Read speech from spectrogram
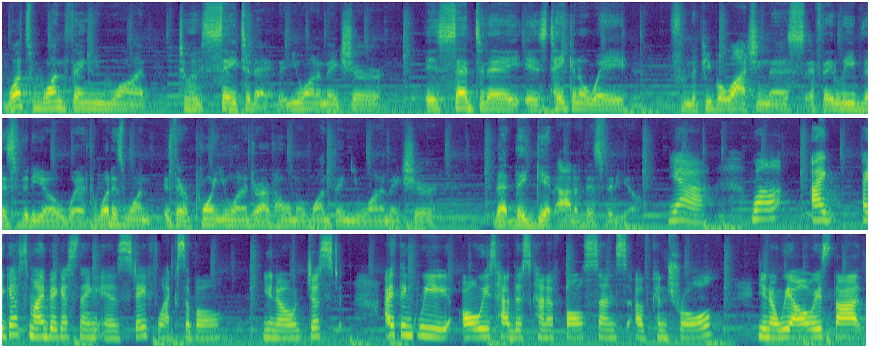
what's one thing you want to say today that you want to make sure is said today, is taken away from the people watching this if they leave this video with what is one is there a point you want to drive home or one thing you want to make sure that they get out of this video yeah well i i guess my biggest thing is stay flexible you know, just, I think we always had this kind of false sense of control. You know, we always thought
